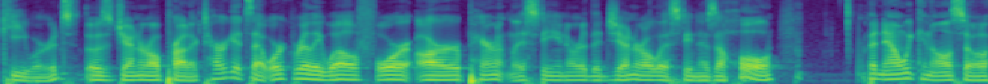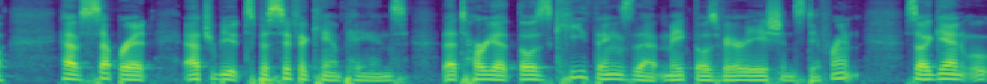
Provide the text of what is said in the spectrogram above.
keywords, those general product targets that work really well for our parent listing or the general listing as a whole. But now we can also have separate attribute specific campaigns that target those key things that make those variations different. So again,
